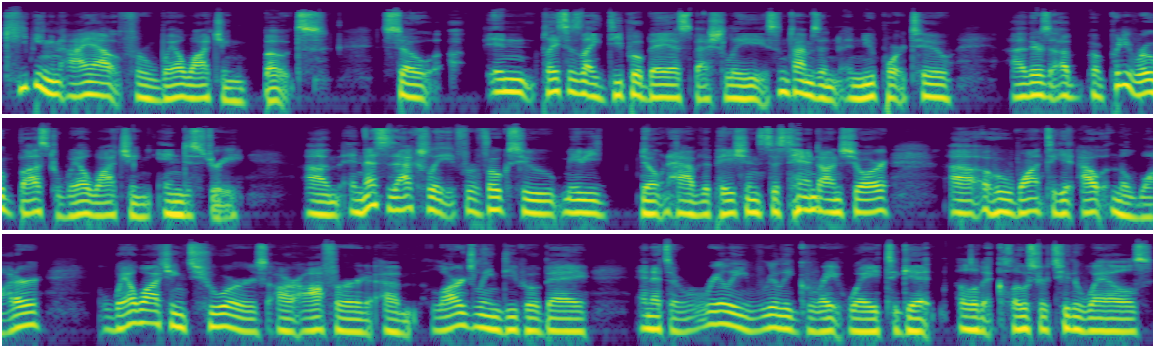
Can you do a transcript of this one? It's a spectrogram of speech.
keeping an eye out for whale watching boats. So uh, in places like Depoe Bay, especially, sometimes in, in Newport too, uh, there's a, a, pretty robust whale watching industry. Um, and this is actually for folks who maybe don't have the patience to stand on shore, uh, who want to get out in the water. Whale watching tours are offered um, largely in Depoe Bay, and it's a really, really great way to get a little bit closer to the whales.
